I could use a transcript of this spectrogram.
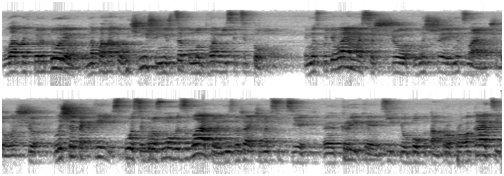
владних коридорів набагато гучніше, ніж це було два місяці тому. І ми сподіваємося, що лише і ми знаємо чудово, що лише такий спосіб розмови з владою, незважаючи на всі ці е, крики з їхнього боку там про провокації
